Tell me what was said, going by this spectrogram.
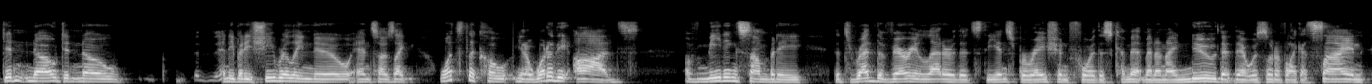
didn't know, didn't know anybody she really knew, and so I was like, "What's the co? You know, what are the odds of meeting somebody?" That's read the very letter that's the inspiration for this commitment. And I knew that there was sort of like a sign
